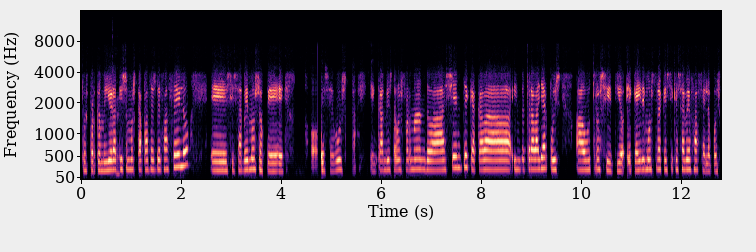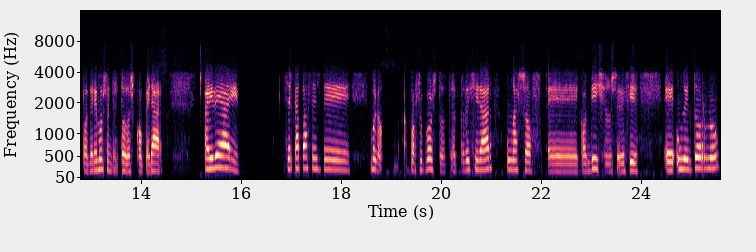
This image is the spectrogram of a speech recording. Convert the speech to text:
Pois porque o mellor aquí somos capaces de facelo, eh, se si sabemos o que o que se busca. En cambio, estamos formando a xente que acaba indo a traballar pois a outro sitio e que aí demostra que sí que sabe facelo, pois poderemos entre todos cooperar. A idea é ser capaces de, bueno, por suposto, tratar de xerar unhas soft eh, conditions, é dicir, eh, un entorno,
